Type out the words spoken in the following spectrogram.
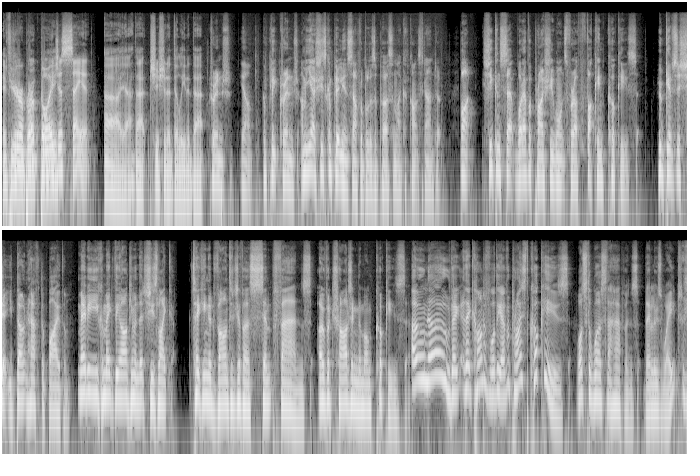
If if you're a broke boy, just say it. Uh, yeah, that she should have deleted that. Cringe. Yeah, complete cringe. I mean, yeah, she's completely insufferable as a person. Like, I can't stand her. But she can set whatever price she wants for her fucking cookies. Who gives a shit? You don't have to buy them. Maybe you can make the argument that she's like taking advantage of her simp fans, overcharging them on cookies. Oh no, they they can't afford the overpriced cookies. What's the worst that happens? They lose weight?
